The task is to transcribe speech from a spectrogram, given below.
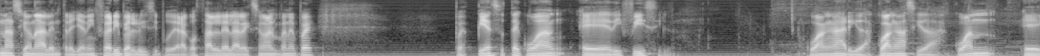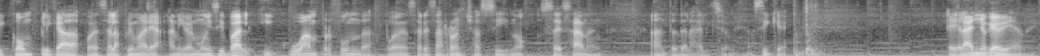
nacional entre Jennifer y Luis si pudiera costarle la elección al PNP, pues piense usted cuán eh, difícil, cuán árida, cuán ácida, cuán eh, complicadas pueden ser las primarias a nivel municipal y cuán profundas pueden ser esas ronchas si no se sanan antes de las elecciones. Así que el año que viene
